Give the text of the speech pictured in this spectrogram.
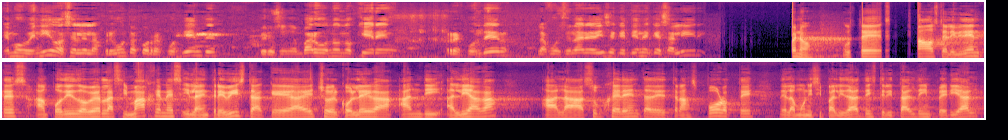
hemos venido a hacerle las preguntas correspondientes, pero sin embargo no nos quieren responder. La funcionaria dice que tiene que salir. Bueno, ustedes, estimados televidentes, han podido ver las imágenes y la entrevista que ha hecho el colega Andy Aliaga a la subgerente de transporte de la Municipalidad Distrital de Imperial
